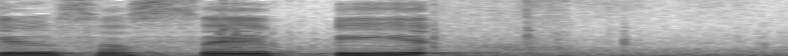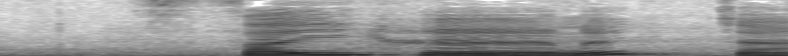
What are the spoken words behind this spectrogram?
យើងសរសេរពាក្យ សីហាណាចា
